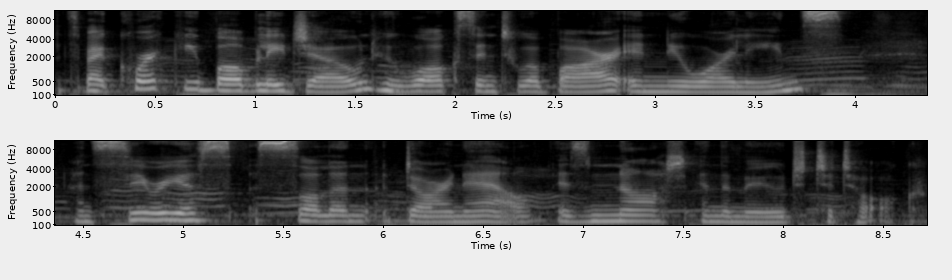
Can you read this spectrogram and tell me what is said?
It's about quirky, bubbly Joan who walks into a bar in New Orleans and serious, sullen Darnell is not in the mood to talk.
